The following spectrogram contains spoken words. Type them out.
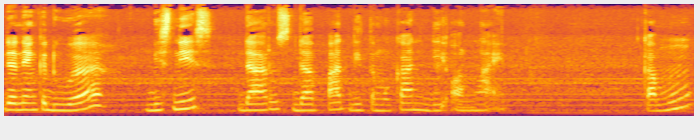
Dan yang kedua bisnis harus dapat ditemukan di online kamu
